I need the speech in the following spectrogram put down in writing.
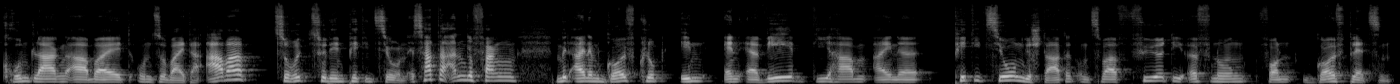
Grundlagenarbeit und so weiter. Aber zurück zu den Petitionen. Es hatte angefangen mit einem Golfclub in NRW. Die haben eine Petition gestartet und zwar für die Öffnung von Golfplätzen.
